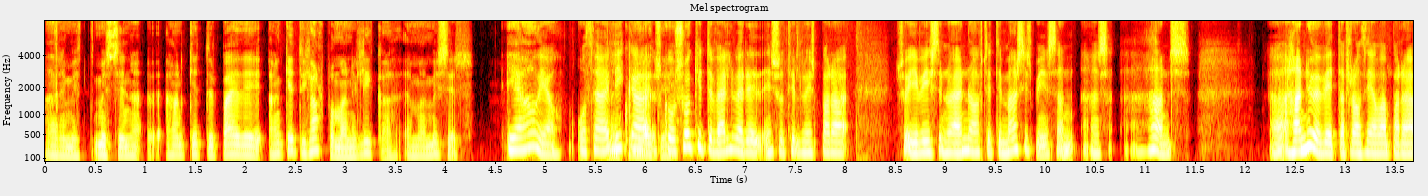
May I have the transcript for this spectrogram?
Það er mitt missin, hann getur bæði, hann getur hjálpa manni líka ef maður missir. Já, já, og það er líka, sko, svo getur vel verið eins og til dæmis bara, svo ég vísi nú ennu aftur til massismins hans, hans uh, hann hefur vita frá því að hann var bara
